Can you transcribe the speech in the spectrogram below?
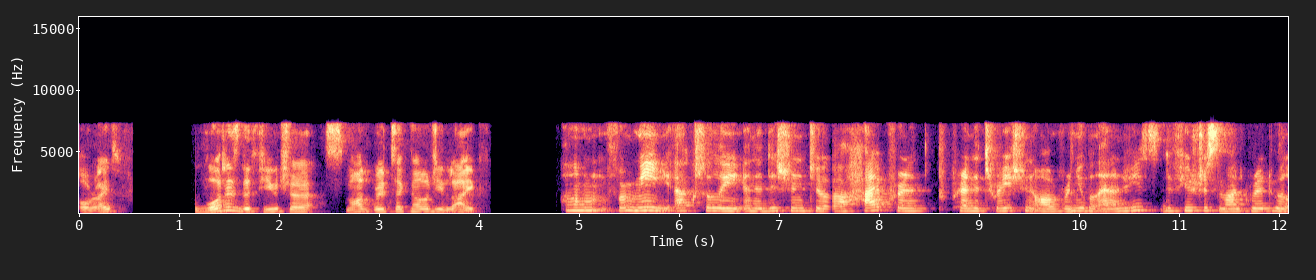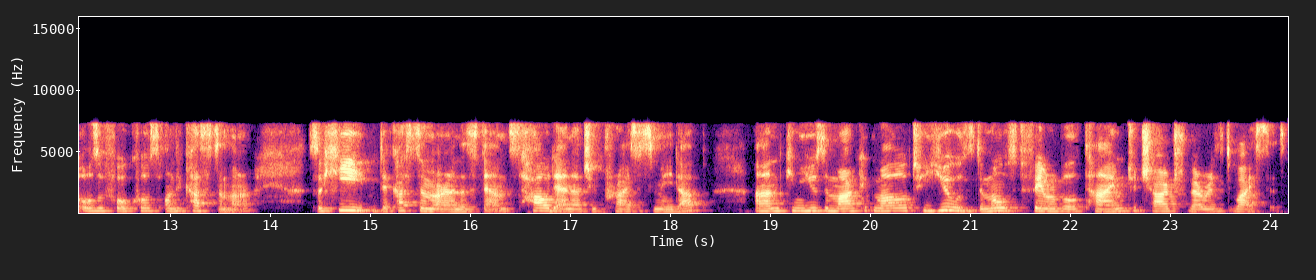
All right. What is the future smart grid technology like? Um, for me, actually, in addition to a high penetration of renewable energies, the future smart grid will also focus on the customer. So he, the customer, understands how the energy price is made up and can use a market model to use the most favorable time to charge various devices.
